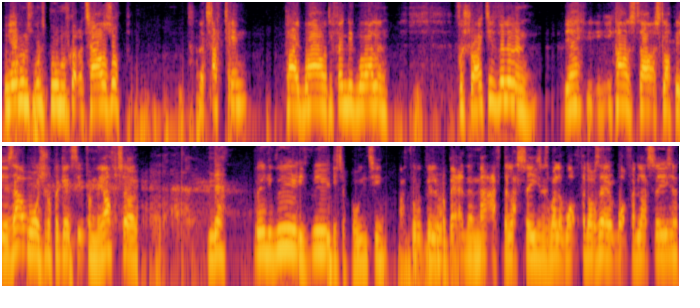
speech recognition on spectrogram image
But yeah, once, once Bournemouth got the towels up, attacking, played well, defended well, and frustrated Villa. And yeah, you, you can't start as sloppy as that, otherwise you're up against it from the off. So yeah, really, really, really disappointing. I thought Villa were better than that after last season as well at Watford. I was there at Watford last season.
